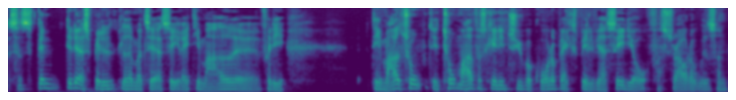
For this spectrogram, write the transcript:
så, så den, det der spil glæder mig til at se rigtig meget, øh, fordi det er, meget to, det er to meget forskellige typer quarterback-spil, vi har set i år for Stroud og Wilson.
